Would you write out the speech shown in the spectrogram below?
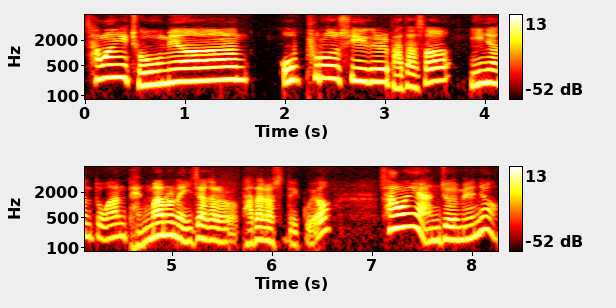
상황이 좋으면 5% 수익을 받아서 2년 동안 100만 원의 이자를 받아갈 수도 있고요. 상황이 안 좋으면요.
